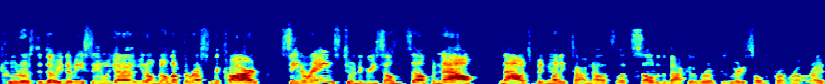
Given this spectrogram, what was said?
kudos to WWE saying we gotta you know build up the rest of the card. Cena Reigns to a degree sells itself, but now now it's big money time. Now let's let's sell to the back of the room because we already sold the front row, right?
